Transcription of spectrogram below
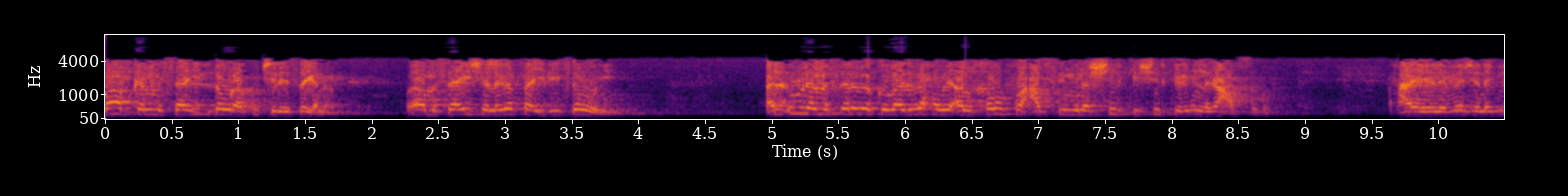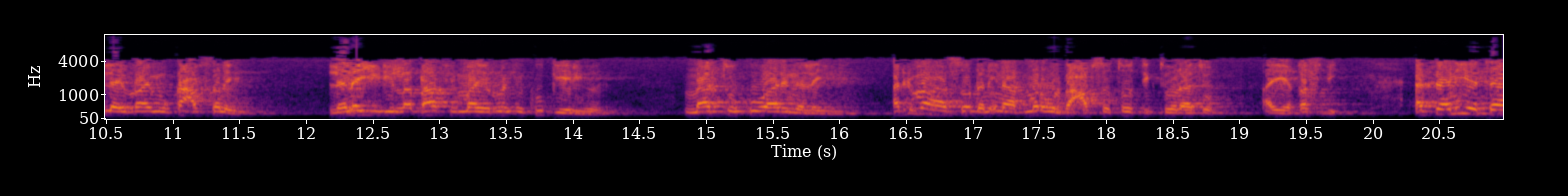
Baabkan masaa'il dhowraa ku jira isagana. Waa masaa-isha laga faa'iidaysan weye alula masalada koobaad waxa weye alkhawfu cabsi min ashirki shirkiga in laga cabsado. Maxaa yeelay meesha nabiyllahi ibraahim uu ka cabsanayo lana yidhi la dhaafi maayo ruuxii ku geeriyooda naartuu ku waarina la yidhi. Arrimahaasoo dhan inaad mar walba cabsato digtoonaato ayay qasbi. Athaniyata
